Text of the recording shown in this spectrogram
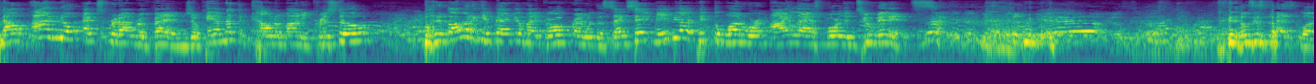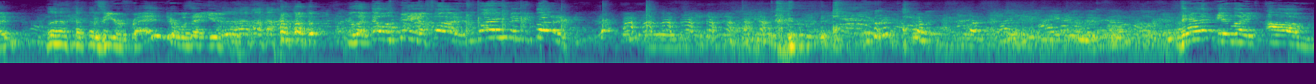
Now, I'm no expert on revenge, okay? I'm not the Count of Monte Cristo. But if I want to get back at my girlfriend with a sex tape, maybe I pick the one where I last more than two minutes. that was his best one. Was he your friend or was that you? You're like, that was me, I'm sorry. Why are you making fun of me? that and like, um,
